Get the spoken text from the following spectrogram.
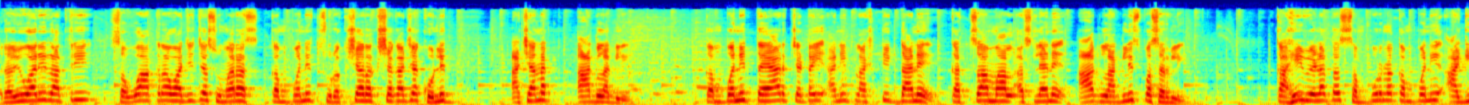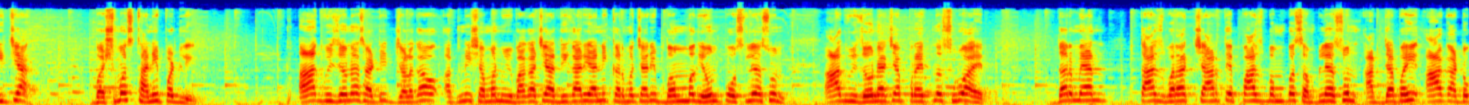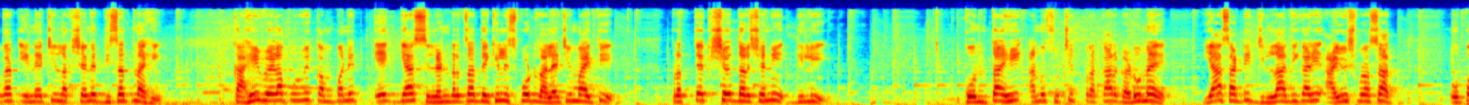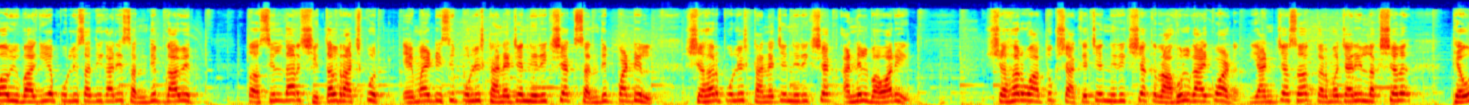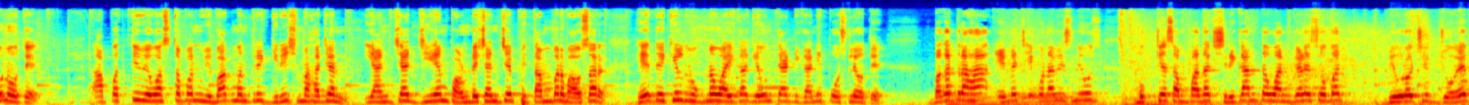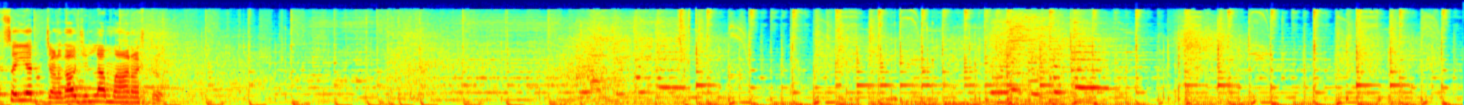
रविवारी रात्री सव्वा अकरा वाजेच्या सुमारास कंपनीत सुरक्षा रक्षकाच्या खोलीत अचानक आग लागली. कंपनीत तयार चटई आणि प्लास्टिक दाणे कच्चा माल असल्याने आग लागलीच पसरली. काही वेळातच संपूर्ण कंपनी आगीच्या भस्मस्थानी पडली. आग विझवण्यासाठी जळगाव अग्निशमन विभागाचे अधिकारी आणि कर्मचारी बंब घेऊन पोहोचले असून आग विझवण्याचा प्रयत्न सुरू आहेत. दरम्यान तासभरात चार ते पाच बंब संपले असून अद्यापही आग आटोक्यात येण्याची लक्षणे दिसत नाही. काही वेळापूर्वी कंपनीत एक गॅस सिलेंडरचा देखील स्फोट झाल्याची माहिती प्रत्यक्षदर्शनी दिली. कोणताही अनुसूचित प्रकार घडू नये यासाठी जिल्हाधिकारी आयुष प्रसाद उपविभागीय पोलीस अधिकारी संदीप गावित तहसीलदार Sheetal Rajput M I D C police ठाण्याचे निरीक्षक संदीप पाटील शहर पोलीस ठाण्याचे निरीक्षक अनिल भवारी शहर वाहतूक शाखेचे निरीक्षक राहुल गायकवाड यांच्यासह कर्मचारी लक्ष ठेवून होते. आपत्ती व्यवस्थापन विभाग मंत्री गिरीश महाजन यांच्या जी एम फाउंडेशनचे पितांबर भावसार हे देखील रुग्णवाहिका घेऊन त्या ठिकाणी पोहोचले होते. बघत रहा एम एच एकोणावीस न्यूज. मुख्य संपादक श्रीकांत वानखेळेसोबत ब्युरो चीफ जोहेब सय्यद जळगाव जिल्हा महाराष्ट्र.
